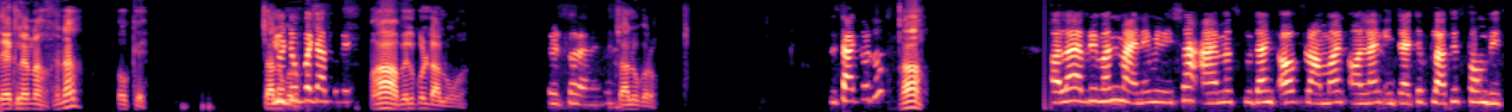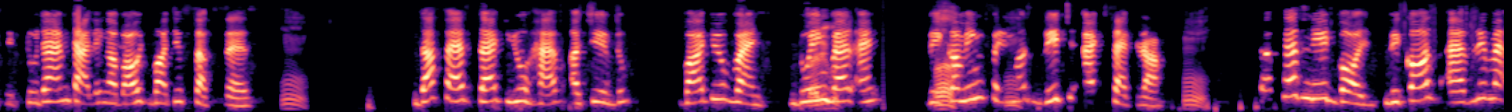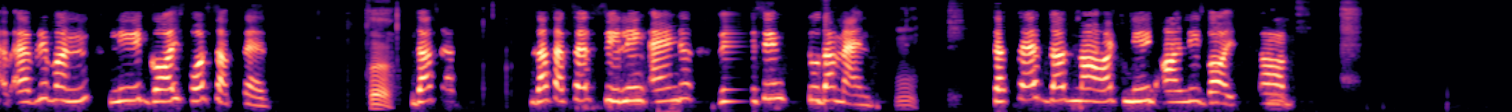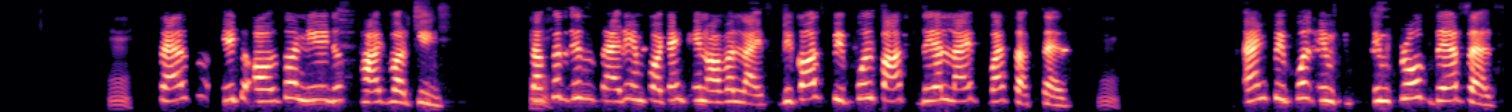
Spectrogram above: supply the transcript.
देख लेना है ना ओके चालू यूट्यूब करो पे डालोगे हाँ बिल्कुल डालूँगा फिर तो रहने चालू करो स्टार्ट कर दूँ हाँ Hello everyone, my name is Nisha. I am a student of Raman online interactive classes from BC. Today I am telling about what is success. Hmm The fact that you have achieved what you want, doing well and becoming famous, mm. rich, etc. Hmm Success need gold because every everyone need gold for success. Huh. The, the success feeling and reaching to the man. Hmm. Success does not need only gold. Uh. Hmm. Hmm. Self, it also needs hard working. Success is very important in our life because people pass their life by success and people Im- improve themselves.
